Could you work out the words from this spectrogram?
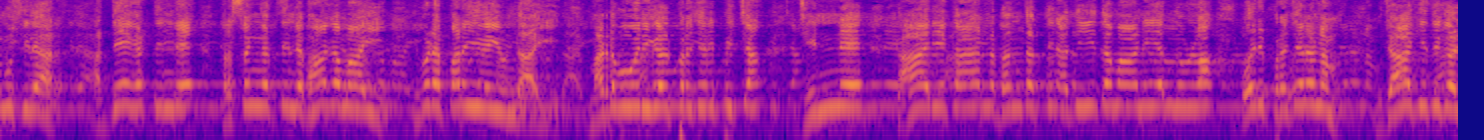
മുസിലാർ അദ്ദേഹത്തിന്റെ പ്രസംഗത്തിന്റെ ഭാഗമായി ഇവിടെ പറയുകയുണ്ടായി. മടവൂരികൾ പ്രചരിപ്പിച്ച ജിന്നെ കാര്യകാരണ ബന്ധത്തിന് അതീതമാണ് എന്നുള്ള ഒരു പ്രചരണം മുജാഹിദുകൾ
